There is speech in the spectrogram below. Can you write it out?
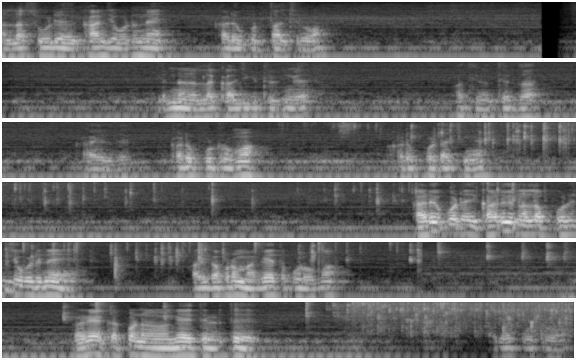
நல்லா சூடு காஞ்ச உடனே கடுகு போட்டு தாளிச்சிடுவோம் எண்ணெய் நல்லா காஞ்சிக்கிட்டு இருக்குங்க. பார்த்தீங்கன்னா தெரிதா ஆயிடுது. கடுகு போட்டுருமா கடுப்பு போட்டாச்சுங்க. கடுகு போட்டு கடுகு நல்லா பொரிச்ச உடனே அதுக்கப்புறம் வெங்காயத்தை போடுவோமா? வெங்காயம் கட் பண்ண வெங்காயத்தை எடுத்து அதே போட்டுருவோம்.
